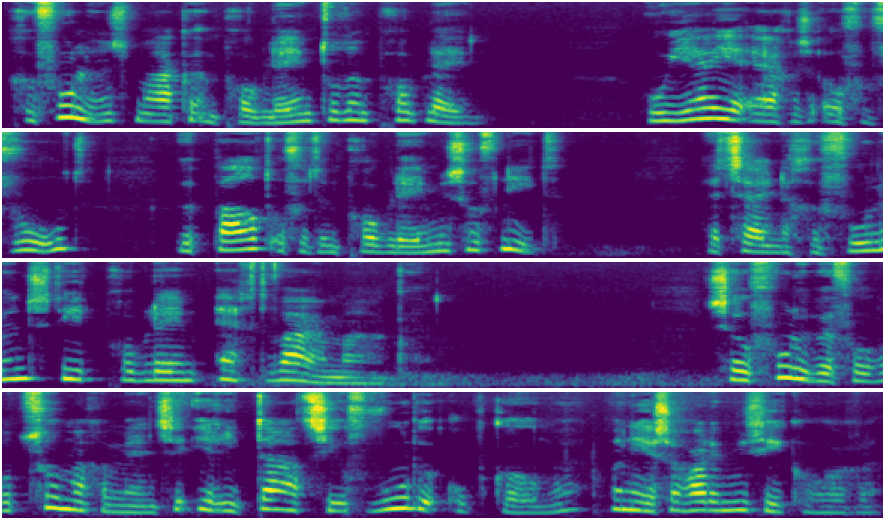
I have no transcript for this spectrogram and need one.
Gevoelens maken een probleem tot een probleem. Hoe jij je ergens over voelt, bepaalt of het een probleem is of niet. Het zijn de gevoelens die het probleem echt waarmaken. Zo voelen bijvoorbeeld sommige mensen irritatie of woede opkomen wanneer ze harde muziek horen,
